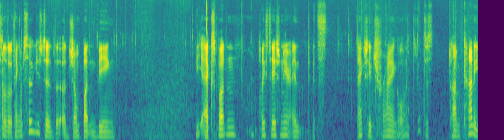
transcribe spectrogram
That's another thing. I'm so used to the, a jump button being the X button PlayStation here, and it's actually triangle. It's just I'm kind of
